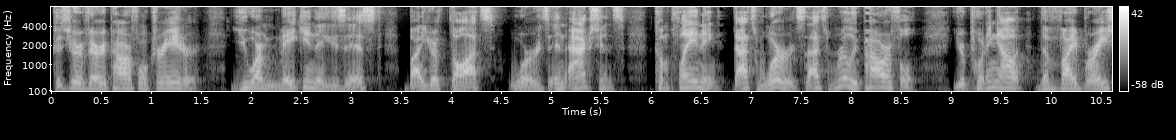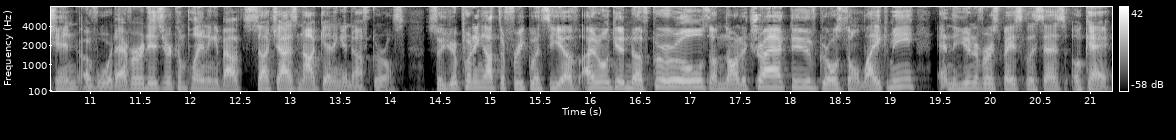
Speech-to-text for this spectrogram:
Because you're a very powerful creator. You are making it exist by your thoughts, words, and actions. Complaining, that's words. That's really powerful. You're putting out the vibration of whatever it is you're complaining about, such as not getting enough girls. So you're putting out the frequency of, I don't get enough girls, I'm not attractive, girls don't like me. And the universe basically says, okay,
